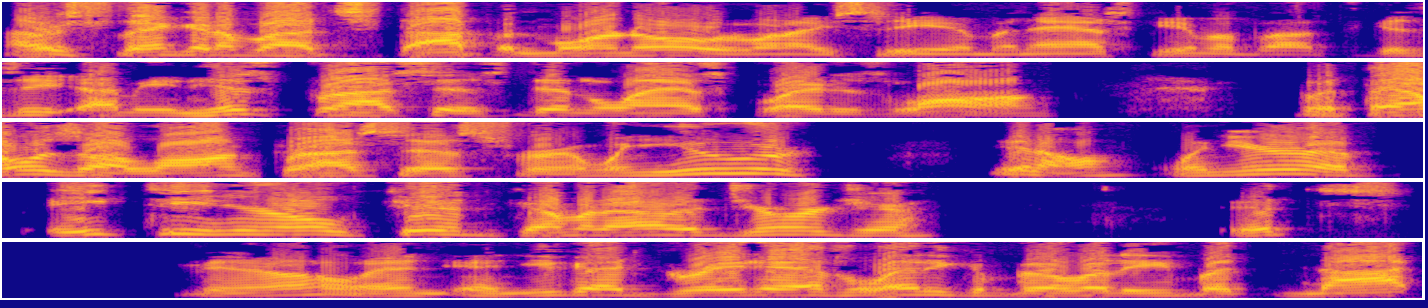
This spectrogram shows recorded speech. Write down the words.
I was thinking about stopping Morneau when I see him and ask him about because he, I mean, his process didn't last quite as long, but that was a long process for when you were, you know, when you're a 18 year old kid coming out of Georgia, it's you know, and and you got great athletic ability, but not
